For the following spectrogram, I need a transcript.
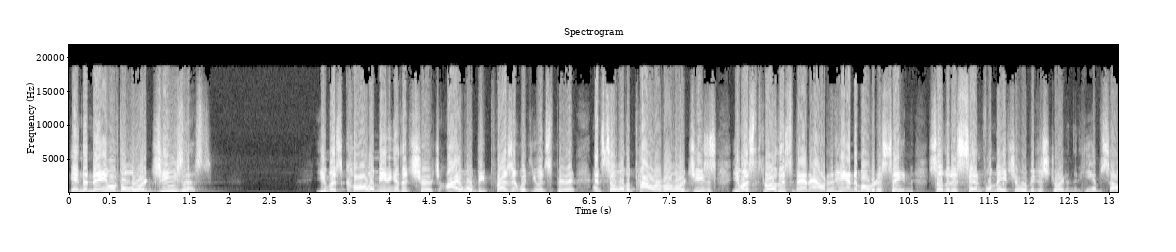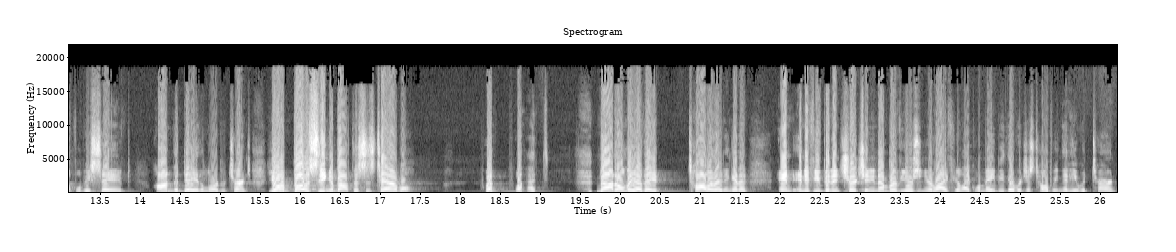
In the name of the Lord Jesus. You must call a meeting of the church. I will be present with you in spirit, and so will the power of our Lord Jesus. You must throw this man out and hand him over to Satan so that his sinful nature will be destroyed and that he himself will be saved on the day the Lord returns. Your boasting about this is terrible. what? Not only are they tolerating it, and, and, and if you've been in church any number of years in your life, you're like, well, maybe they were just hoping that he would turn.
